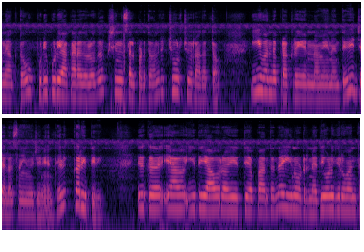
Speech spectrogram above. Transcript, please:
ಏನಾಗ್ತಾವೆ, ಪುಡಿ ಪುಡಿ ಆಕಾರದೊಳಗೆ ಕ್ಷೀಣಿಸಲ್ಪಡ್ತಾವೆ, ಅಂದರೆ ಚೂರು ಚೂರು ಆಗತ್ತವೆ. ಈ ಒಂದು ಪ್ರಕ್ರಿಯೆಯನ್ನು ನಾವೇನಂತೀವಿ ಜಲ ಸಂಯೋಜನೆ ಅಂತೇಳಿ ಕರಿತೀವಿ. ಇದಕ್ಕೆ ಯಾವ, ಇದು ಯಾವ ರೀತಿಯಪ್ಪ ಅಂತಂದರೆ, ಈಗ ನೋಡ್ರಿ ನದಿ ಒಳಗಿರುವಂಥ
